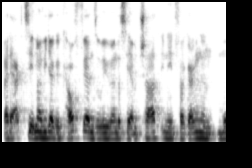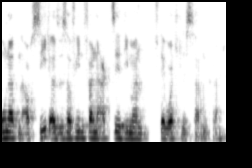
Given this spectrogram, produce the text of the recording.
bei der Aktie immer wieder gekauft werden, so wie man das ja im Chart in den vergangenen Monaten auch sieht. Also ist auf jeden Fall eine Aktie, die man auf der Watchlist haben kann.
